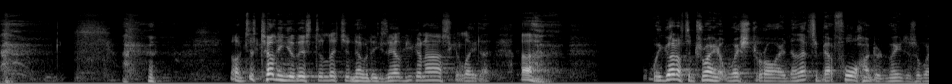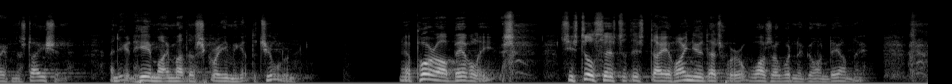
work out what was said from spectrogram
I'm just telling you this to let you know an example. You can ask her later. Uh, we got off the train at West Ryde. Now, that's about 400 metres away from the station. And you can hear my mother screaming at the children. Now, poor old Beverly, she still says to this day, if I knew that's where it was, I wouldn't have gone down there.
